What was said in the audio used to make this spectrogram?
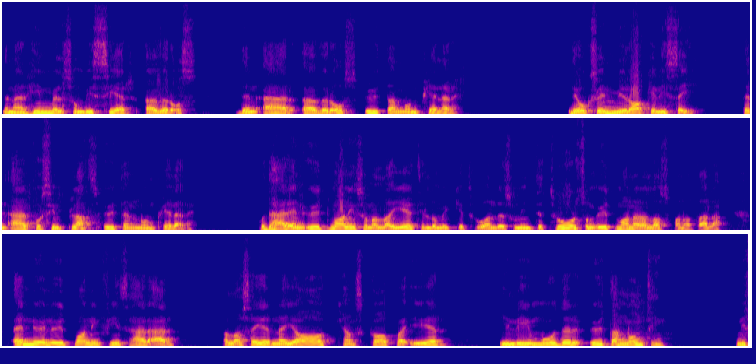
den här himmel som vi ser över oss, den är över oss utan någon pelare. Det är också en mirakel i sig. Den är på sin plats utan någon pelare. Och det här är en utmaning som Allah ger till de icke-troende som inte tror, som utmanar Allah subhanahu wa ta'ala. Ännu en utmaning finns här är, Allah säger, när jag kan skapa er i livmoder utan någonting. Ni,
